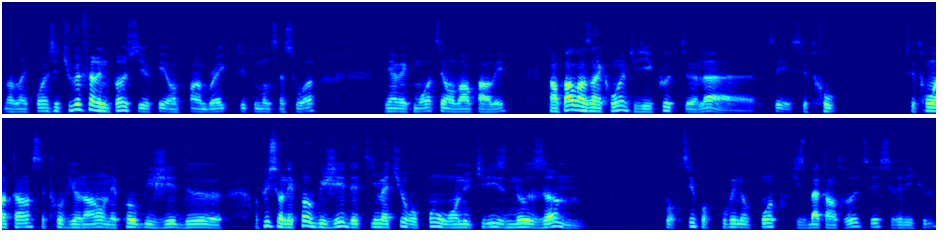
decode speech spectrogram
dans un coin. Si tu veux faire une pause, tu dis OK, on prend un break, tout le monde s'assoit. Viens avec moi, on va en parler t'en parles dans un coin, tu dis, écoute, là, c'est trop. C'est trop intense, c'est trop violent, on n'est pas obligé de... En plus, on n'est pas obligé d'être immature au point où on utilise nos hommes pour, pour prouver nos points, pour qu'ils se battent entre eux, c'est ridicule.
